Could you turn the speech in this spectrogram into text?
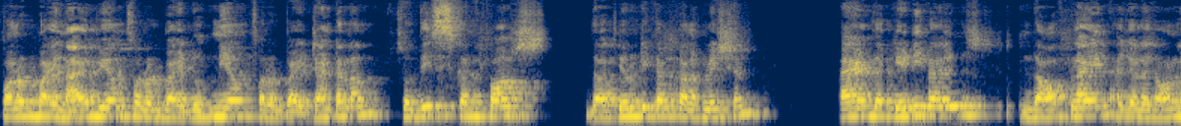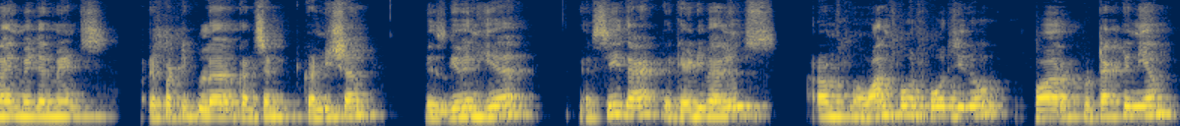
followed by niobium followed by dubnium followed by tantalum. So this confirms the theoretical calculation and the kd values in the offline as well as online measurements for a particular consent condition is given here. You can see that the kd values around 1440 for protactinium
